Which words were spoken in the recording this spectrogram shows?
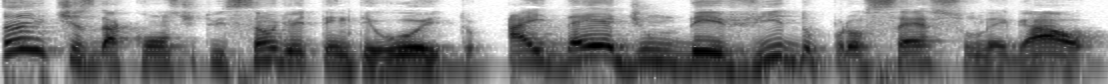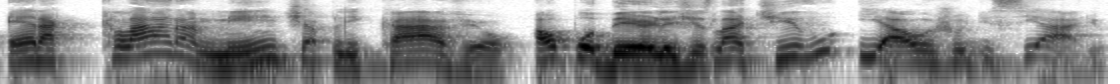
Antes da Constituição de 88, a ideia de um devido processo legal era claramente aplicável ao poder legislativo e ao judiciário.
